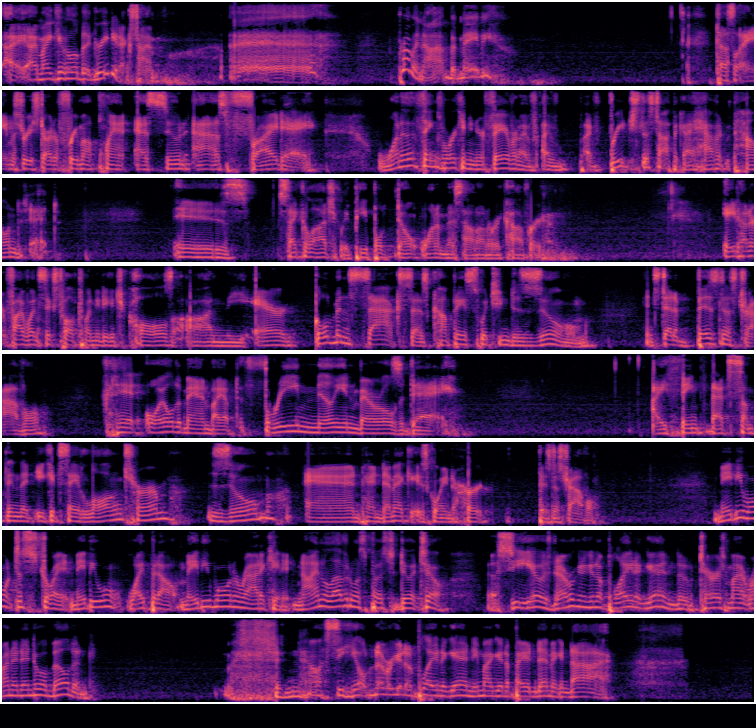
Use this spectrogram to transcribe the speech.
I, I might get a little bit greedy next time. Eh, probably not, but maybe. Tesla aims to restart a Fremont plant as soon as Friday. One of the things working in your favor, and I've, I've, I've breached this topic, I haven't pounded it, is psychologically, people don't want to miss out on a recovery. 800 516 1220 to get your calls on the air. Goldman Sachs says companies switching to Zoom instead of business travel could hit oil demand by up to 3 million barrels a day. I think that's something that you could say long term, Zoom and pandemic is going to hurt business travel. Maybe won't destroy it. Maybe won't wipe it out. Maybe won't eradicate it. 9 11 was supposed to do it too. The CEO is never going to get a plane again. The terrorists might run it into a building. now a CEO will never get a plane again. He might get a pandemic and die.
